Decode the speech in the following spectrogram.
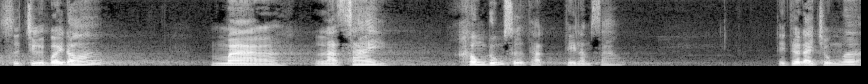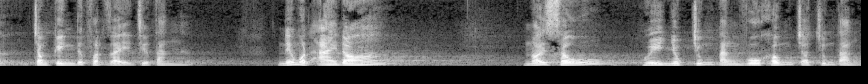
sự chửi bới đó mà là sai, không đúng sự thật thì làm sao? Thì thưa đại chúng trong kinh đức phật dạy chư tăng nếu một ai đó nói xấu, hủy nhục chúng tăng, vu khống cho chúng tăng,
